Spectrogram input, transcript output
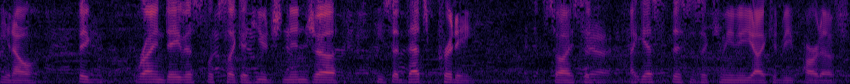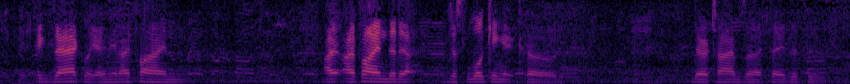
you know, big Ryan Davis looks like a huge ninja. He said, That's pretty. So I said, Yeah. I guess this is a community I could be part of. Exactly. I mean, I find I, I find that uh, just looking at code, there are times when I say this is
